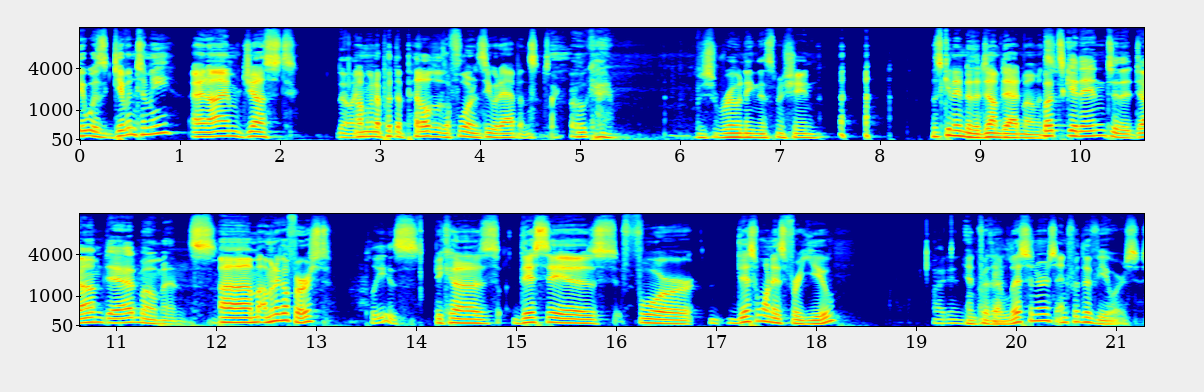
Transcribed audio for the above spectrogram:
it was given to me and I'm just like- I'm gonna put the pedal to the floor and see what happens. It's like, okay. I'm Just ruining this machine. Let's get into the dumb dad moments. Let's get into the dumb dad moments. um I'm gonna go first Please. because this is for this one is for you I didn't. and for the listeners and for the viewers.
